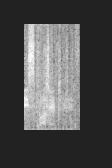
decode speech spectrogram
UAV spotted.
